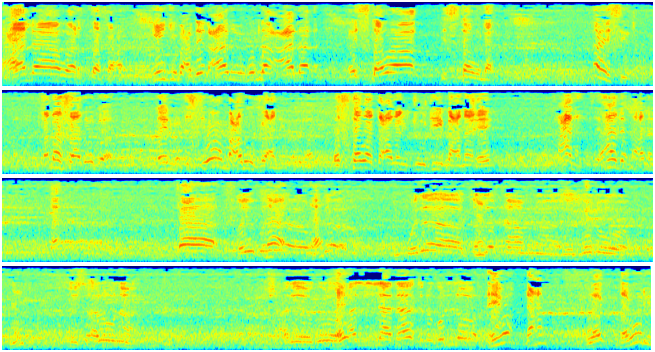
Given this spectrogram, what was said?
على وارتفع. يجي بعدين عالي يقول له على استوى استولى. ما يصير. خلاص هذول لأن الاستواء معروف يعني. واستوت على الجودي معناه إيه؟ عنت هذا معناه. ف طيب واذا كلمناهم يقولوا يسألونا. عليه يقولوا إيه؟ هل لله ذات نقول له أيوه نعم. ضروري.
